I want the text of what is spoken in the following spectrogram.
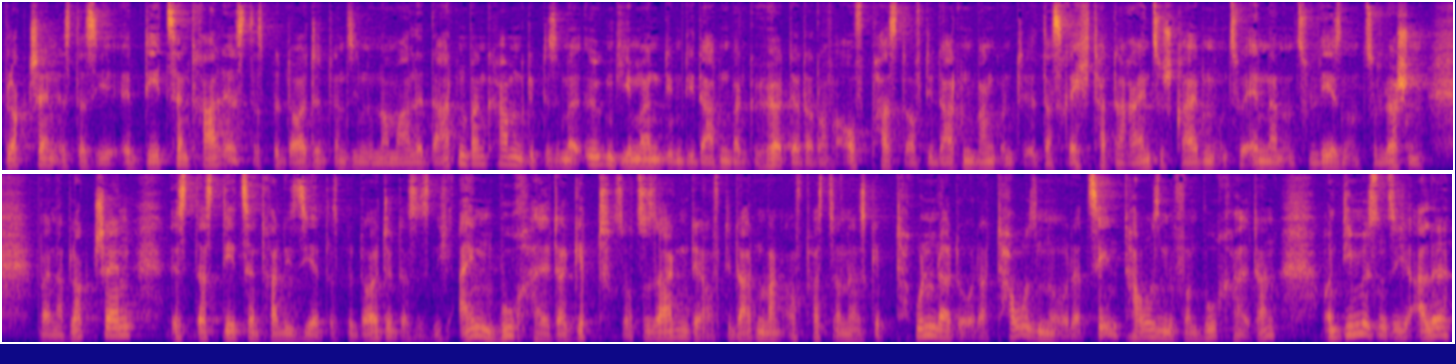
Blockchain ist, dass sie äh, dezentral ist. Das bedeutet, wenn Sie eine normale Datenbank haben, gibt es immer irgendjemanden, dem die Datenbank gehört, der darauf aufpasst, auf die Datenbank und das Recht hat, da reinzuschreiben und zu ändern und zu lesen und zu löschen. Bei einer Blockchain ist das dezentralisiert. Das bedeutet, dass es nicht einen Buchhalter gibt, sozusagen, der auf die Datenbank aufpasst, sondern es gibt Hunderte oder Tausende oder Zehntausende von Buchhaltern und die müssen sich alle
